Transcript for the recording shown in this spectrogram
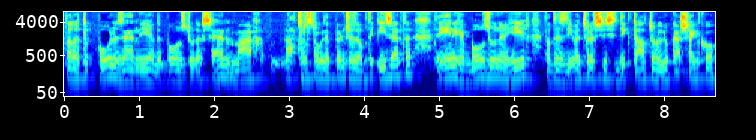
dat het de Polen zijn die hier de boosdoeners zijn. Maar laten we toch de puntjes op de i zetten. De enige boosdoener hier, dat is die Wit-Russische dictator Lukashenko,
